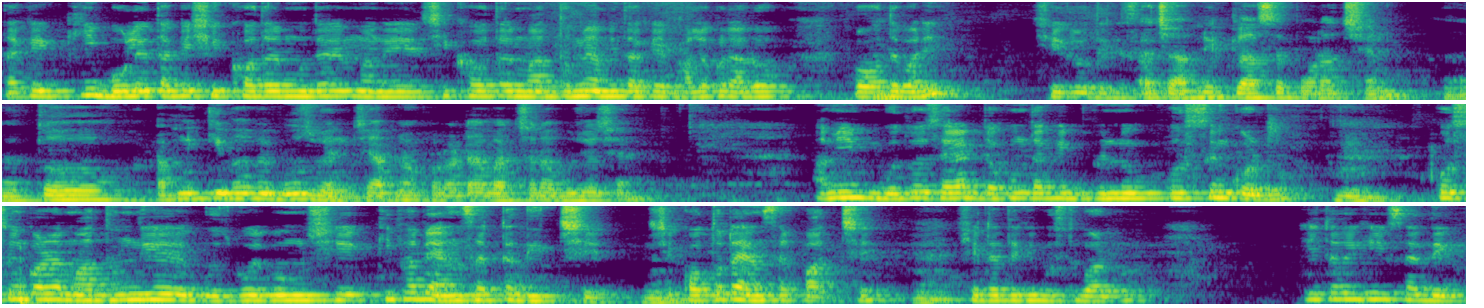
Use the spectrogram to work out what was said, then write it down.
তাকে কি বলে তাকে শিক্ষকতার মধ্যে মানে শিক্ষকতার মাধ্যমে আমি তাকে ভালো করে আরও পড়াতে পারি সেগুলো দেখে আচ্ছা আপনি ক্লাসে পড়াচ্ছেন তো আপনি কীভাবে বুঝবেন যে আপনার পড়াটা বাচ্চারা বুঝেছে? আমি বুঝব স্যার যখন তাকে বিভিন্ন কোশ্চেন করব। কোশ্চেন করার মাধ্যম দিয়ে বুঝব এবং সে কীভাবে অ্যান্সারটা দিচ্ছে সে কতটা অ্যান্সার পাচ্ছে সেটা দেখে বুঝতে পারব। এটা দেখি স্যার দেখব।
